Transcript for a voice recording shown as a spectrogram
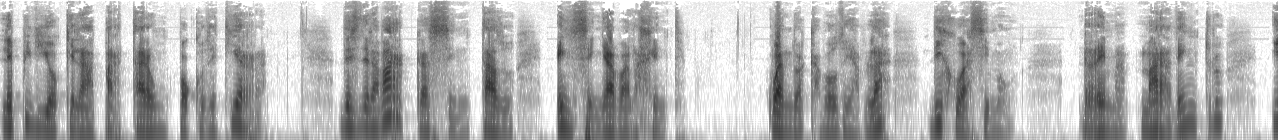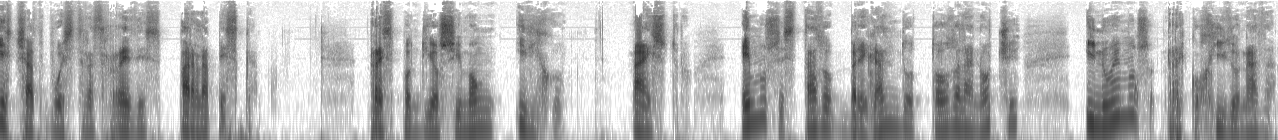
le pidió que la apartara un poco de tierra. Desde la barca, sentado, enseñaba a la gente. Cuando acabó de hablar, dijo a Simón Rema mar adentro y echad vuestras redes para la pesca. Respondió Simón y dijo Maestro, hemos estado bregando toda la noche y no hemos recogido nada,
